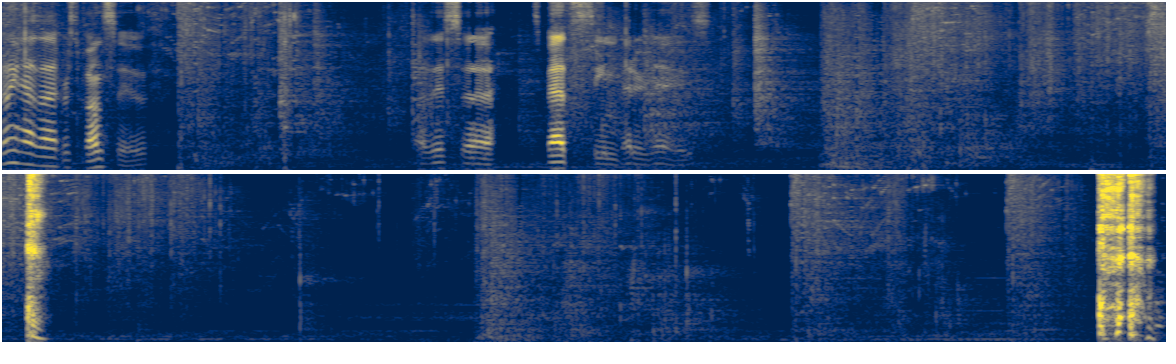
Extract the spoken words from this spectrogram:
really not that responsive. This uh, this bat's seen better days.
